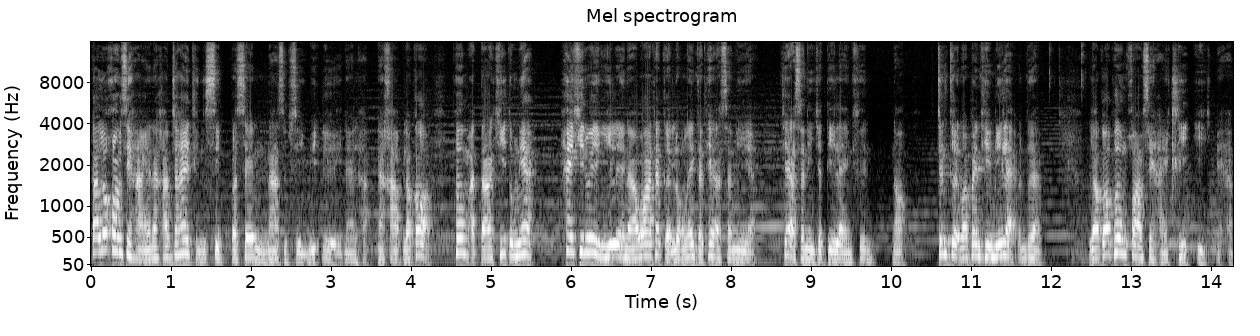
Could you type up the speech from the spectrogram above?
การลดความเสียหายนะครับจะให้ถึง 10%นาน 14 วิเลยนะครับนะครับแล้วก็เพิ่มอัตราคีย์ตรงเนี้ยให้คิดไว้อย่างนี้เลยนะว่าถ้าเกิดลงเล่นกับเทพอัศนีเทพอัศนีจะตีแรงขึ้นเนาะจนเกิดมาเป็นทีมนี้แหละเพื่อนๆแล้วก็เพิ่มความเสียหายคลิอีกนะครับ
